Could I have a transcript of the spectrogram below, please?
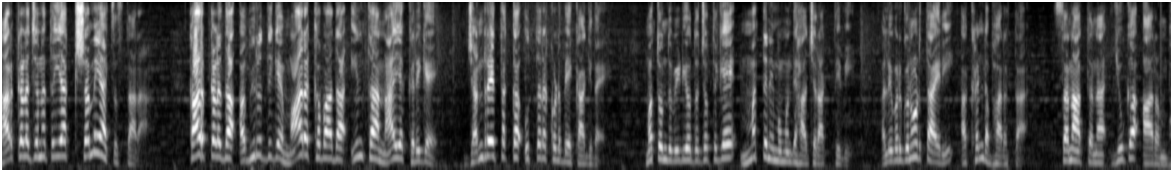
ಕಾರ್ಕಳ ಜನತೆಯ ಕ್ಷಮೆ ಯಾಚಿಸ್ತಾರ ಕಾರ್ಕಳದ ಅಭಿವೃದ್ಧಿಗೆ ಮಾರಕವಾದ ಇಂಥ ನಾಯಕರಿಗೆ ಜನರೇ ತಕ್ಕ ಉತ್ತರ ಕೊಡಬೇಕಾಗಿದೆ. ಮತ್ತೊಂದು ವಿಡಿಯೋದ ಜೊತೆಗೆ ಮತ್ತೆ ನಿಮ್ಮ ಮುಂದೆ ಹಾಜರಾಗ್ತೀವಿ. ಅಲ್ಲಿವರೆಗೂ ನೋಡ್ತಾ ಇರಿ ಅಖಂಡ ಭಾರತ. ಸನಾತನ ಯುಗ ಆರಂಭ.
